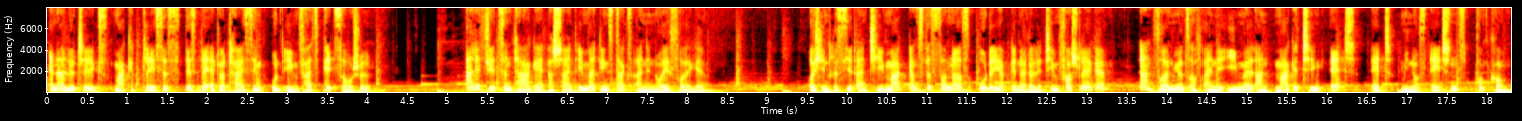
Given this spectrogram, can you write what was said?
Analytics, Marketplaces, Display Advertising und ebenfalls Paid Social. Alle 14 Tage erscheint immer dienstags eine neue Folge. Euch interessiert ein Thema ganz besonders oder ihr habt generelle Themenvorschläge? Dann freuen wir uns auf eine E-Mail an marketing@ad-agents.com.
